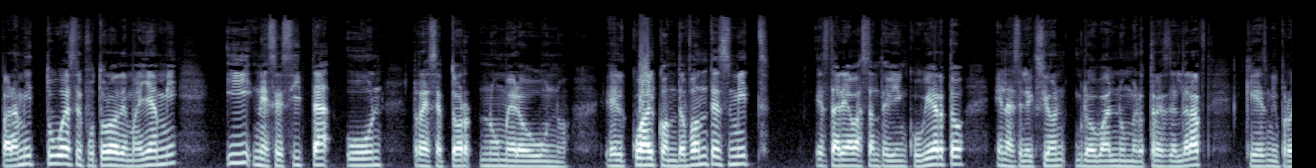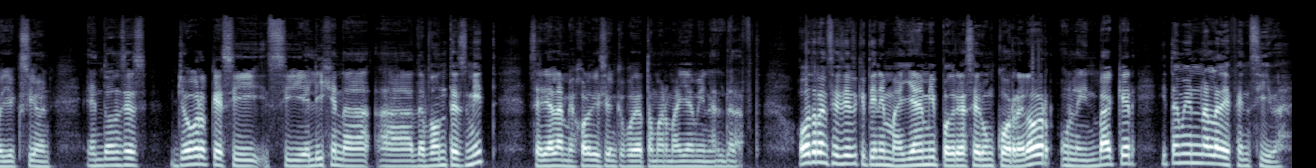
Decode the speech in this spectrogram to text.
Para mí Tua es el futuro de Miami y necesita un receptor número uno, el cual con Devonta Smith estaría bastante bien cubierto en la selección global número 3 del draft, que es mi proyección. Entonces, yo creo que si, si eligen a, a Devonta Smith, sería la mejor decisión que podría tomar Miami en el draft. Otra necesidad que tiene Miami podría ser un corredor, un linebacker y también una ala defensiva.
